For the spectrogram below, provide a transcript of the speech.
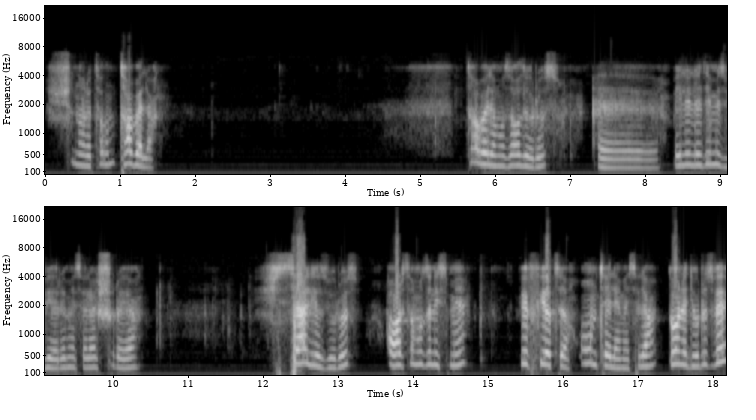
şunları atalım. Tabela. Tabelamızı alıyoruz. Ee, belirlediğimiz bir yere mesela şuraya sel yazıyoruz. Arsamızın ismi ve fiyatı 10 TL mesela. Don ediyoruz ve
